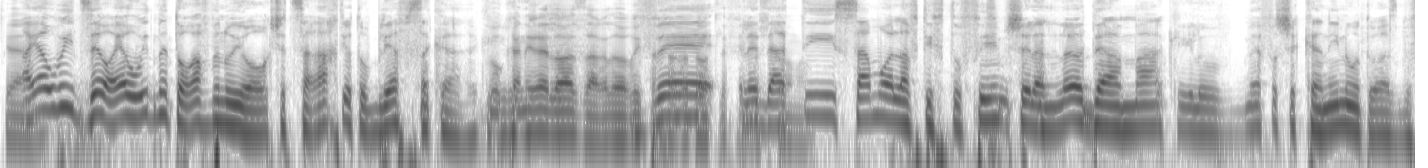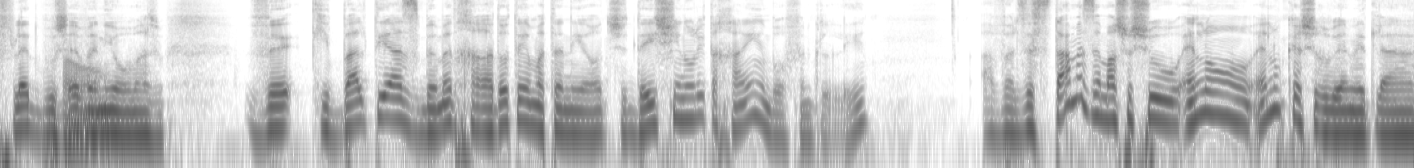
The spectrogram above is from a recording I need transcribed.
כן. היה weed, זהו, היה weed מטורף בניו יורק, שצרכתי אותו בלי הפסקה. והוא כאילו. כנראה לא עזר להוריד את החרדות, לפי מה שאתה אומר. ולדעתי שמו עליו טפטופים של אני לא יודע מה, כאילו, מאיפה שקנינו אותו אז, בפלטבוש. avenue או משהו. וקיבלתי אז באמת חרדות אימתניות שדי שינו לי את החיים באופן כללי, אבל זה סתם איזה משהו שהוא, אין לו, אין לו קשר באמת ל...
